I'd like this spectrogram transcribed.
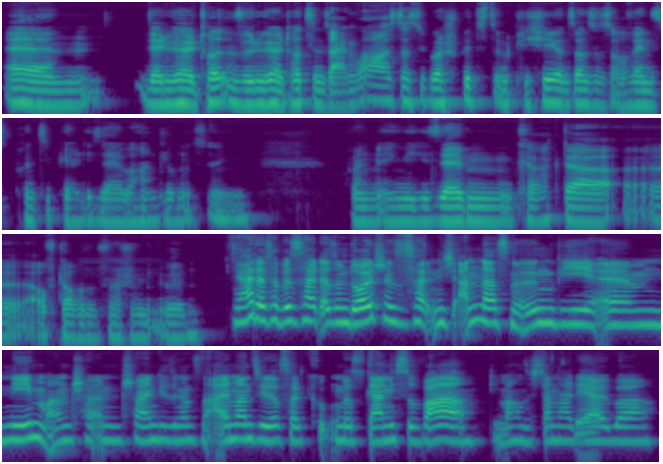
ähm, werden wir halt würden wir halt trotzdem sagen, wow, ist das überspitzt und Klischee und sonst was, auch wenn es prinzipiell dieselbe Handlung ist. Irgendwie. Wenn irgendwie dieselben Charakter äh, auftauchen und verschwinden würden. Ja, deshalb ist es halt, also im Deutschen ist es halt nicht anders. Ne? Irgendwie ähm, nehmen anscheinend, diese ganzen Allmanns, die das halt gucken, das gar nicht so wahr. Die machen sich dann halt eher über,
